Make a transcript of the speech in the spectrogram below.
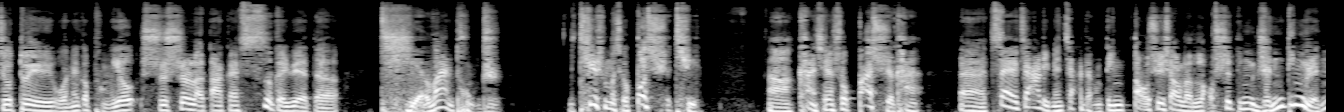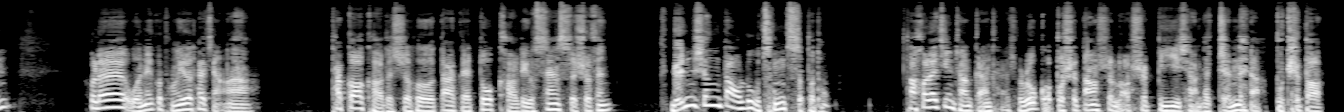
就对我那个朋友实施了大概四个月的铁腕统治。你踢什么球不许踢，啊，看闲书不许看，呃，在家里面家长盯，到学校了老师盯，人盯人。后来我那个朋友他讲啊，他高考的时候大概多考了有三四十分。人生道路从此不同。他后来经常感慨说：“如果不是当时老师逼一下，那真的呀，不知道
